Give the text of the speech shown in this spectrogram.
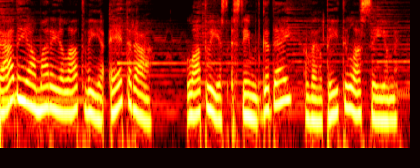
Radio Marija Latvija ēterā Latvijas simtgadēji veltīti lasījumi.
